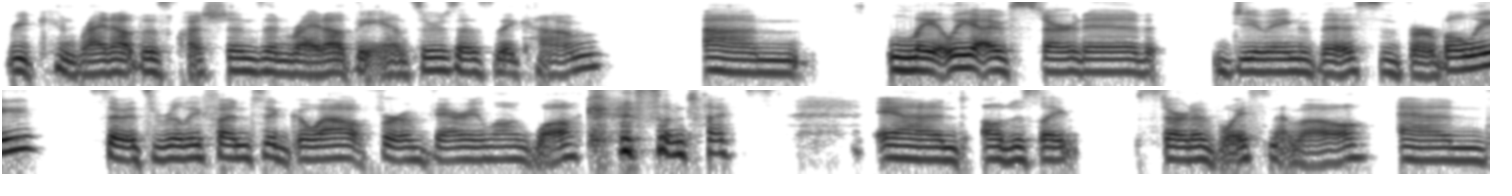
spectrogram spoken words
where you can write out those questions and write out the answers as they come. Um, lately, I've started doing this verbally. So it's really fun to go out for a very long walk sometimes. And I'll just like start a voice memo. And,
